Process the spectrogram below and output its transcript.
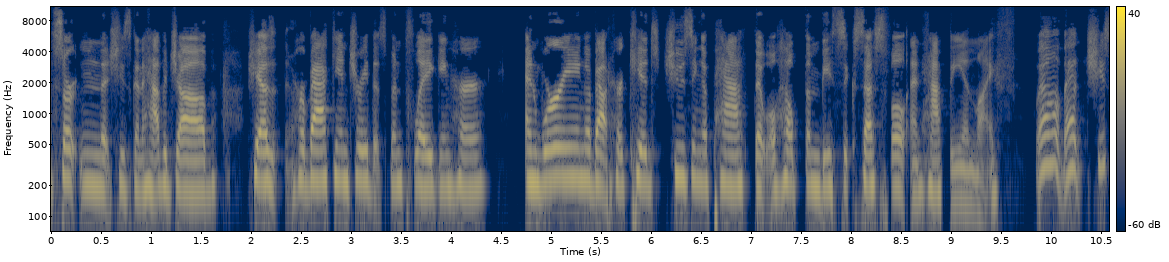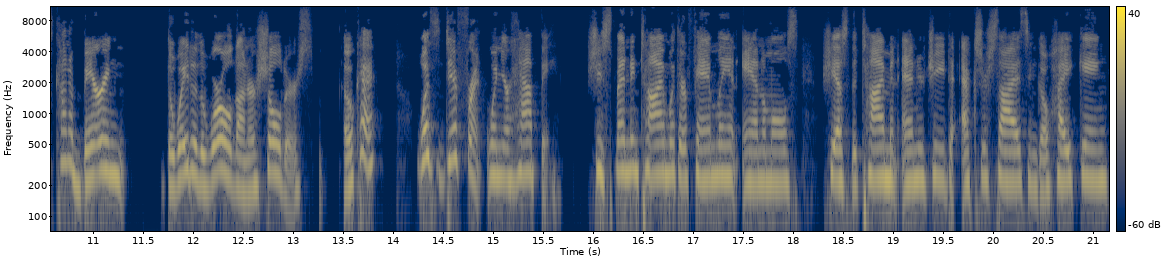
certain that she's going to have a job. She has her back injury that's been plaguing her, and worrying about her kids choosing a path that will help them be successful and happy in life. Well, that she's kind of bearing the weight of the world on her shoulders. Okay. What's different when you're happy? She's spending time with her family and animals. She has the time and energy to exercise and go hiking,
